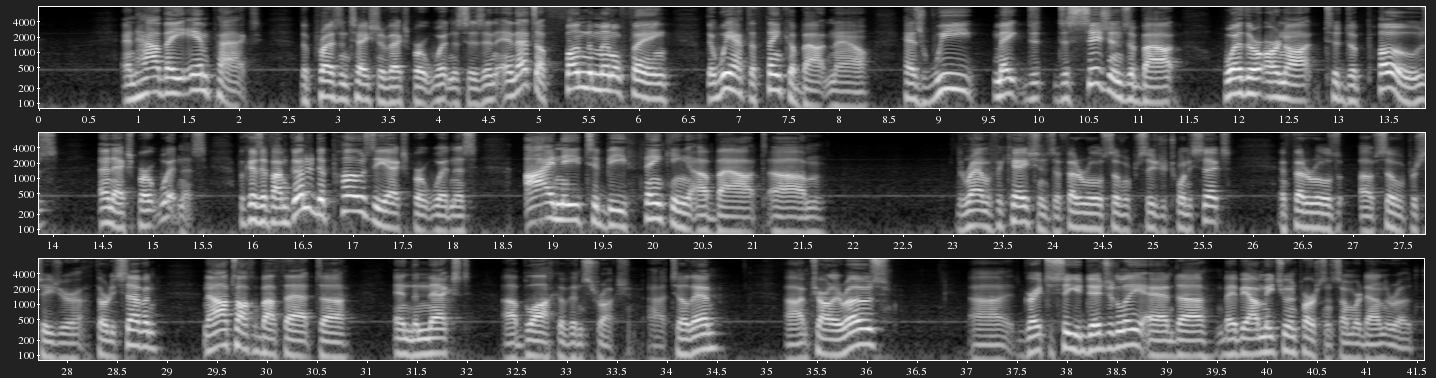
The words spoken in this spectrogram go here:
and how they impact the presentation of expert witnesses. And, and that's a fundamental thing that we have to think about now as we make decisions about whether or not to depose an expert witness. Because if I'm going to depose the expert witness, I need to be thinking about um, the ramifications of Federal Rules of Civil Procedure 26 and Federal Rules of Civil Procedure 37. Now, I'll talk about that uh, in the next uh, block of instruction. Uh, till then, I'm Charlie Rose. Uh, great to see you digitally, and uh, maybe I'll meet you in person somewhere down the road.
